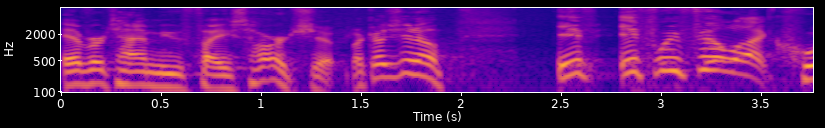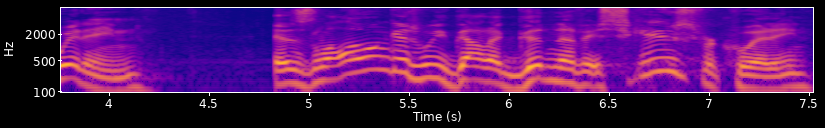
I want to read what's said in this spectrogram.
every time you face hardship. Because, you know, if, if we feel like quitting, as long as we've got a good enough excuse for quitting,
